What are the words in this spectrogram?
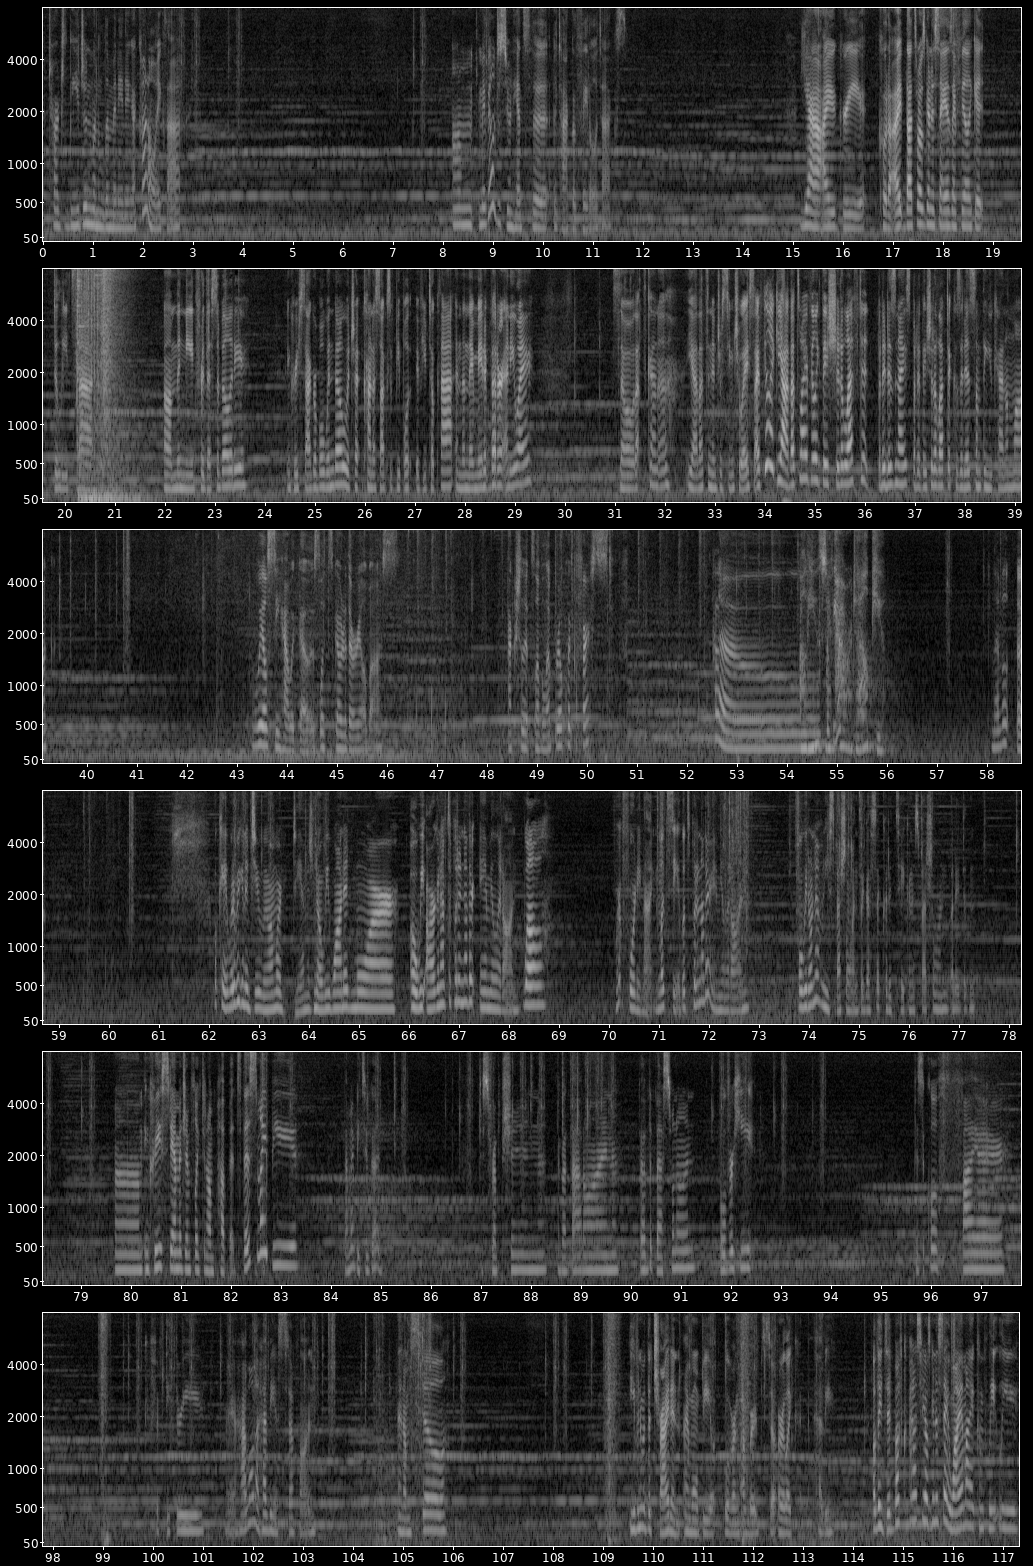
Charge Legion when eliminating. I kind of like that. Um, maybe I'll just do enhance the attack of fatal attacks. Yeah, I agree, Coda. I that's what I was gonna say. Is I feel like it deletes that um, the need for this ability, increased staggerable window, which kind of sucks if people if you took that and then they made it better anyway. So that's kind of yeah, that's an interesting choice. I feel like yeah, that's why I feel like they should have left it. But it is nice, but they should have left it because it is something you can unlock. We'll see how it goes. Let's go to the real boss. Actually, let's level up real quick first. Hello. I'll use Sophia? my power to help you. Level up. Okay, what are we gonna do? We want more damage? No, we wanted more... Oh, we are gonna have to put another amulet on. Well, we're at 49. Let's see. Let's put another amulet on. Well, we don't have any special ones. I guess I could have taken a special one, but I didn't. Um, increased damage inflicted on puppets. This might be... That might be too good. Disruption. I got that on. Do I have the best one on? Overheat. Physical fire. 53. Alright, I have all the heaviest stuff on. And I'm still... Even with the trident, I won't be over encumbered, so or like heavy. Oh, they did buff capacity? I was gonna say, why am I completely...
